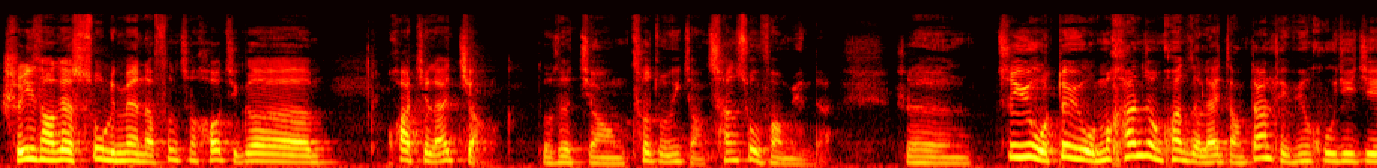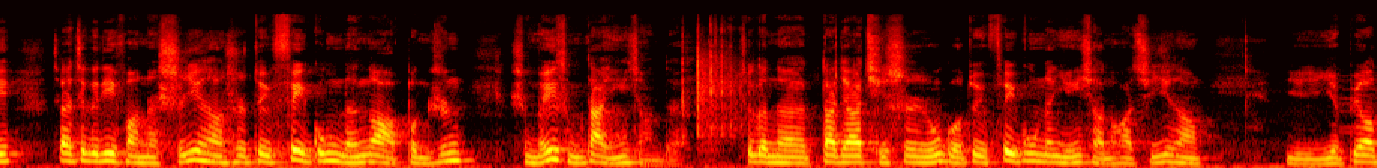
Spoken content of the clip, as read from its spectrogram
实际上在书里面呢分成好几个话题来讲，都是讲侧重于讲参数方面的。嗯，至于我对于我们鼾症患者来讲，单水平呼吸机在这个地方呢，实际上是对肺功能啊本身是没什么大影响的。这个呢，大家其实如果对肺功能影响的话，实际上也也不要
